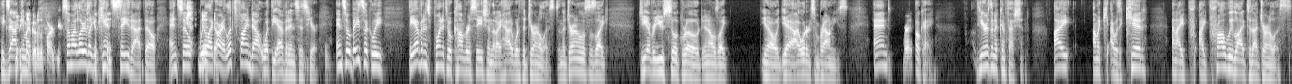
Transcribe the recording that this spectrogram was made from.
Exactly. My go to the park. so my lawyer's like, you can't say that though. And so we're like, all right, let's find out what the evidence is here. And so basically, the evidence pointed to a conversation that I had with a journalist. And the journalist was like, Do you ever use Silk Road? And I was like, You know, yeah, I ordered some brownies. And Right. okay, here's an, a confession. I I'm a I was a kid, and I pr- I probably lied to that journalist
